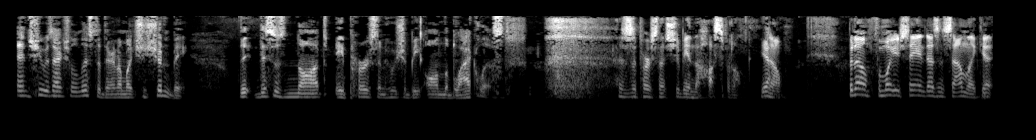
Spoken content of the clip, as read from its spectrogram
and she was actually listed there, and I'm like, she shouldn't be. This is not a person who should be on the blacklist. This is a person that should be in the hospital. Yeah. No. But no, from what you're saying, it doesn't sound like it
